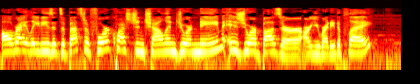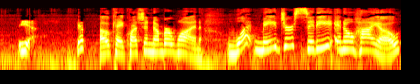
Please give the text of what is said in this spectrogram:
All right, ladies, it's a best of four question challenge. Your name is your buzzer. Are you ready to play? Yes. Yep. Okay, question number one. What major city in Ohio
